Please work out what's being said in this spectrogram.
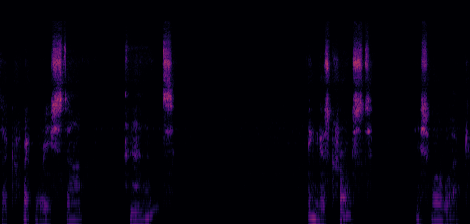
So a quick restart and fingers crossed this will work.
